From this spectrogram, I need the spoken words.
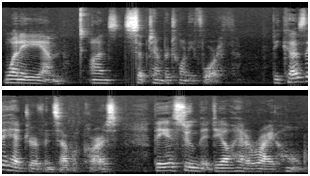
1 a.m. on September 24th. Because they had driven several cars, they assumed that Dail had a ride home.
